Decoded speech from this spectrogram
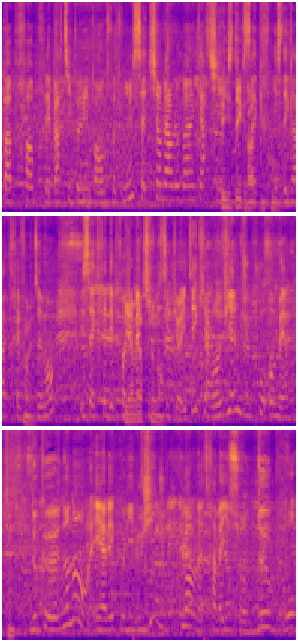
pas propre, les parties communes pas entretenues, ça tire vers le bas un quartier. Et il se dégrade. il se dégrade très fortement et ça crée des problématiques de sécurité qui reviennent du coup au maire. Mm. Donc non, non, et avec Polylogie, du coup là on a travaillé sur deux gros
